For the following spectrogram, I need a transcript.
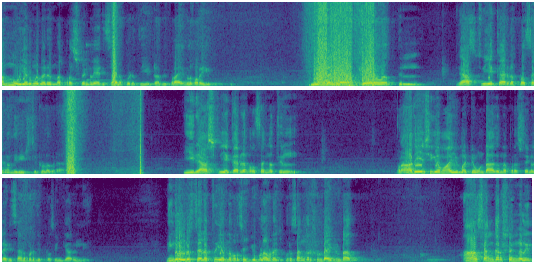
അന്ന് ഉയർന്നു വരുന്ന പ്രശ്നങ്ങളെ അടിസ്ഥാനപ്പെടുത്തിയിട്ട് അഭിപ്രായങ്ങൾ പറയൂ. നിങ്ങളെല്ലാം കേരളത്തിൽ രാഷ്ട്രീയക്കാരുടെ പ്രസംഗം നിരീക്ഷിച്ചിട്ടുള്ളവരാണ്. ഈ രാഷ്ട്രീയക്കാരുടെ പ്രസംഗത്തിൽ പ്രാദേശികമായും മറ്റും ഉണ്ടാകുന്ന പ്രശ്നങ്ങളെ അടിസ്ഥാനപ്പെടുത്തി പ്രസംഗിക്കാറില്ലേ? നിങ്ങൾ ഒരു സ്ഥലത്ത് എന്ന് പ്രസംഗിക്കുമ്പോൾ അവിടെ ഒരു സംഘർഷം ഉണ്ടായിട്ടുണ്ടാകും. ആ സംഘർഷങ്ങളിൽ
